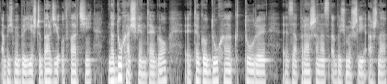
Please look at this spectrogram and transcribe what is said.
abyśmy byli jeszcze bardziej otwarci na Ducha Świętego, tego Ducha, który zaprasza nas, abyśmy szli aż na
